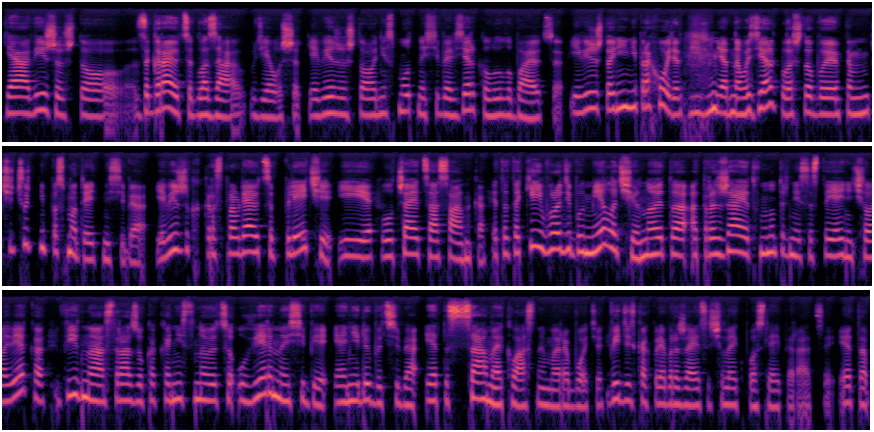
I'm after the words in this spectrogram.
Я вижу, что загораются глаза у девушек. Я вижу, что они смотрят на себя в зеркало и улыбаются. Я вижу, что они не проходят мимо ни одного зеркала, чтобы там чуть-чуть не посмотреть на себя. Я вижу, как расправляются плечи и улучшается осанка. Это такие вроде бы мелочи, но это отражает внутреннее состояние человека. Видно сразу, как они становятся уверены в себе, и они любят себя. И это самое классное в моей работе. Видеть, как преображается человек после операции. Это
